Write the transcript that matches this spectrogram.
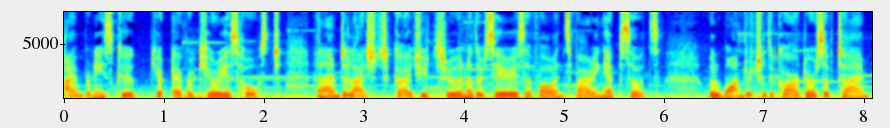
I'm Bernice Cook, your ever curious host, and I'm delighted to guide you through another series of awe inspiring episodes. We'll wander through the corridors of time,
